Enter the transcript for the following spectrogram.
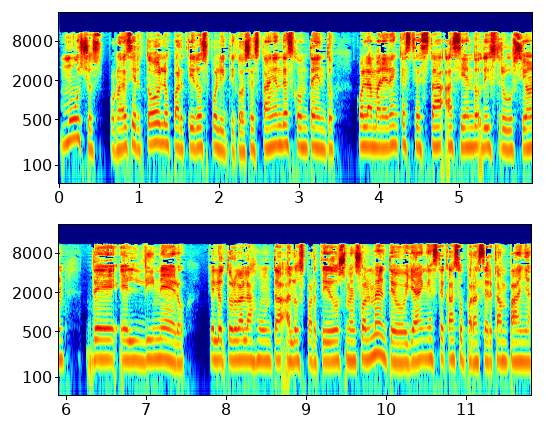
muchos, por no decir todos los partidos políticos, están en descontento con la manera en que se está haciendo distribución del dinero que le otorga la Junta a los partidos mensualmente o ya en este caso para hacer campaña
